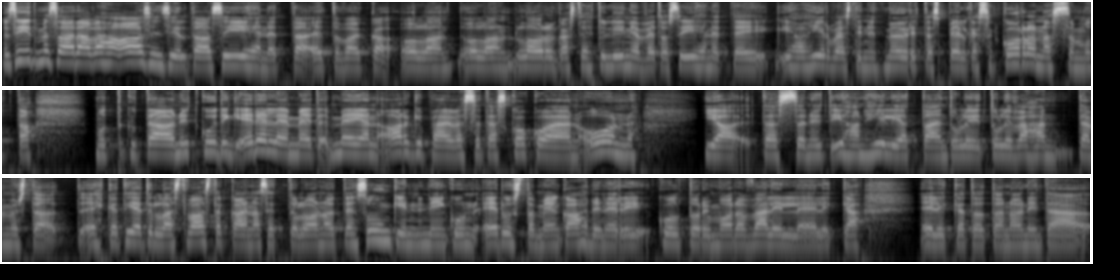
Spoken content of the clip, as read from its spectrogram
No siitä me saadaan vähän aasinsiltaa siihen, että, että vaikka ollaan, ollaan Lauran kanssa tehty linjanveto siihen, että ei ihan hirveästi nyt möyrittäisi pelkässä koronassa, mutta, mutta kun tämä nyt kuitenkin edelleen meitä, meidän arkipäivässä tässä koko ajan on, ja tässä nyt ihan hiljattain tuli, tuli vähän tämmöistä ehkä tietynlaista vastakkainasettelua noiden sunkin niin kuin edustamien kahden eri kulttuurimuodon välille, eli, eli tota noin, niin tämä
